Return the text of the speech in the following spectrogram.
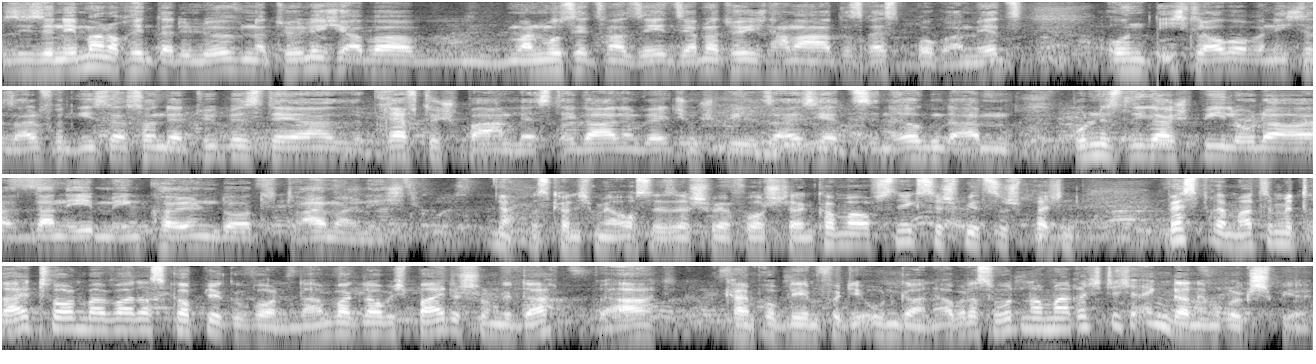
Sie sind immer noch hinter den Löwen natürlich, aber man muss jetzt mal sehen, sie haben natürlich ein hammerhartes Restprogramm jetzt. Und ich glaube aber nicht, dass Alfred Gislason der Typ ist, der Kräfte sparen lässt, egal in welchem Spiel. Sei es jetzt in irgendeinem Bundesligaspiel oder dann eben in Köln dort dreimal nicht. Ja, das kann ich mir auch sehr, sehr schwer vorstellen. Kommen wir aufs nächste Spiel zu sprechen. Westbrem hatte mit drei Toren bei Vardar Skopje gewonnen. Da haben wir, glaube ich, beide schon gedacht, ja, kein Problem für die Ungarn. Aber das wurde noch mal richtig eng dann im Rückspiel.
